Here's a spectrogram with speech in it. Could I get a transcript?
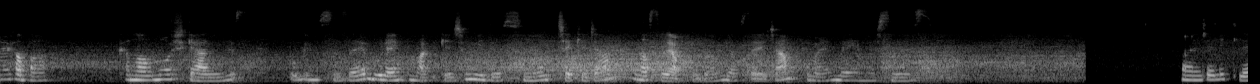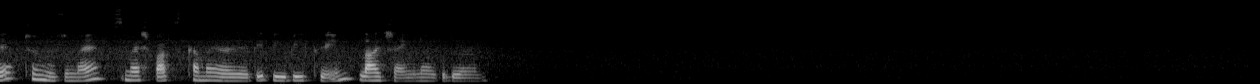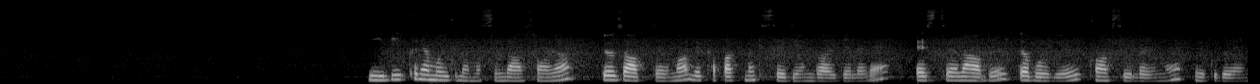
Merhaba, kanalıma hoş geldiniz. Bugün size bu renkli makyajın videosunu çekeceğim. Nasıl yapıldığını göstereceğim. Umarım beğenirsiniz. Öncelikle tüm yüzüme Smashbox Camera Ready BB Cream Light rengini uyguluyorum. BB krem uygulamasından sonra göz altlarıma ve kapatmak istediğim bölgelere Estee Lauder Double Concealer'ımı uyguluyorum.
